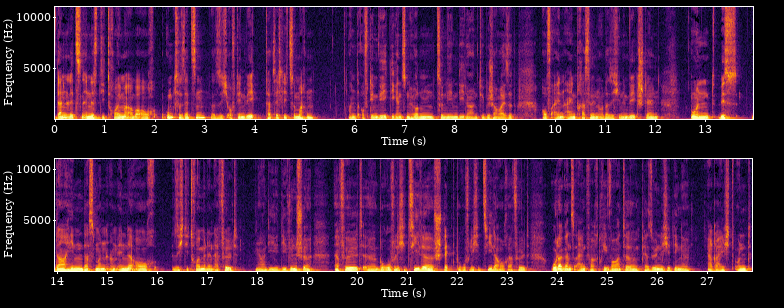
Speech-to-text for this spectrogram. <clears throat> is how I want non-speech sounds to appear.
Dann letzten Endes die Träume aber auch umzusetzen, also sich auf den Weg tatsächlich zu machen und auf dem Weg die ganzen Hürden zu nehmen, die dann typischerweise auf einen einprasseln oder sich in den Weg stellen. Und bis dahin, dass man am Ende auch sich die Träume dann erfüllt. Ja, die, die Wünsche erfüllt, äh, berufliche Ziele steckt, berufliche Ziele auch erfüllt oder ganz einfach private, persönliche Dinge erreicht. Und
